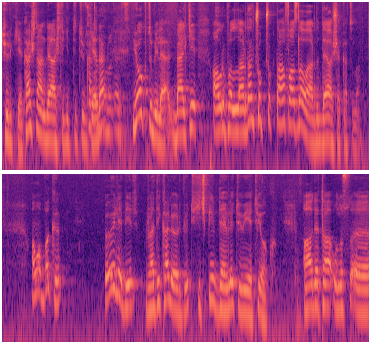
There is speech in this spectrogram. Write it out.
Türkiye. Kaç tane DAEŞ'li gitti Türkiye'den? Katılımcılık, evet. Yoktu bile. Belki Avrupalılardan çok çok daha fazla vardı DAEŞ'e katılan. Ama bakın öyle bir radikal örgüt hiçbir devlet hüviyeti yok. Adeta ulus e,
